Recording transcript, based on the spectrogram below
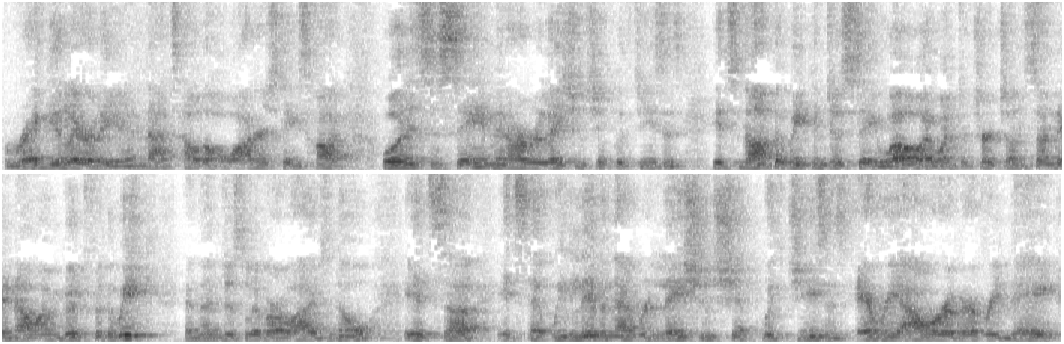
regularly and that's how the water stays hot. Well, it's the same in our relationship with Jesus. It's not that we can just say, well, I went to church on Sunday, now I'm good for the week and then just live our lives. No, it's uh, it's that we live in that relationship with Jesus every hour of every day.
